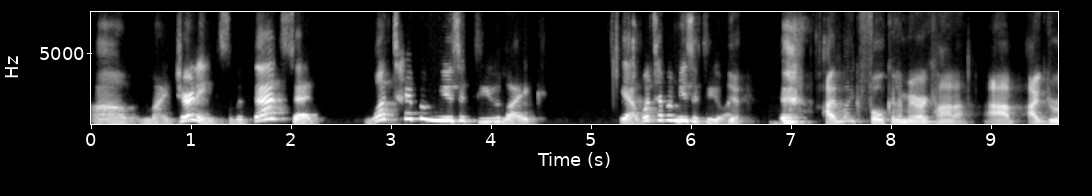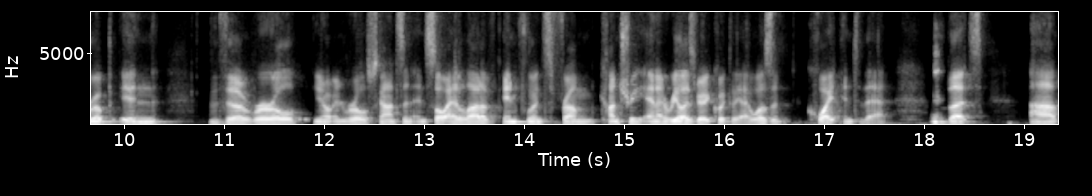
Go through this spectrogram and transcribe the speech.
um, my journey. So, with that said, what type of music do you like? Yeah, what type of music do you like? Yeah. I like folk and Americana. Um, I grew up in the rural, you know, in rural Wisconsin. And so I had a lot of influence from country. And I realized very quickly I wasn't quite into that. But uh,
